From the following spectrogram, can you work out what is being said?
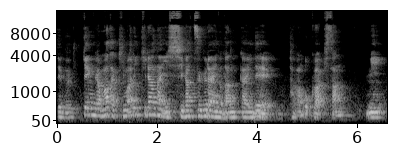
で、物件がまだ決まりきらない4月ぐらいの段階で、多分奥脇さんに、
